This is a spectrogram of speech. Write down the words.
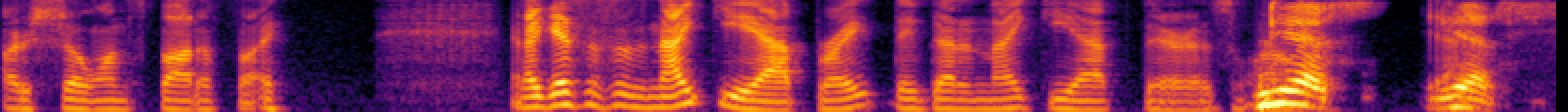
our show on Spotify. And I guess this is Nike app, right? They've got a Nike app there as well. Yes. Yeah. Yes.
